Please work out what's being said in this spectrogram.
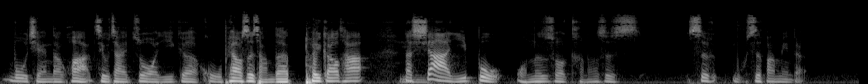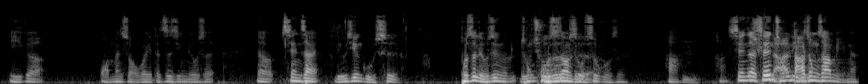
目前的话就在做一个股票市场的推高它。那嗯下一步，我们是说可能是是股市方面的一个我们所谓的资金流失。那现在流进股市，不是流进从股市上股市了流出股市啊嗯，好，现在先从大宗商品呢，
